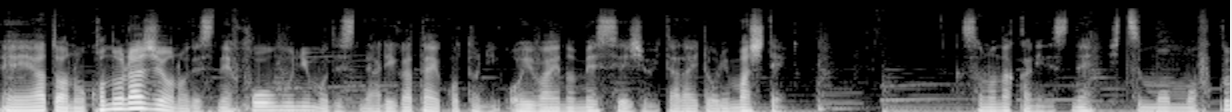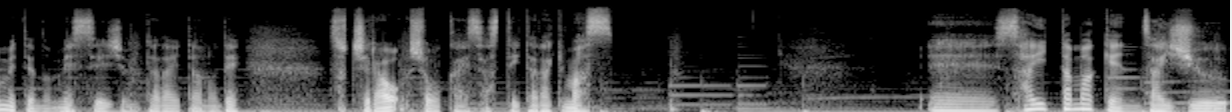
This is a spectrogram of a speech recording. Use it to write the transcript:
えー、あとあの、このラジオのですね、フォームにもですね、ありがたいことにお祝いのメッセージをいただいておりまして、その中にですね、質問も含めてのメッセージをいただいたので、そちらを紹介させていただきます。えー、埼玉県在住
